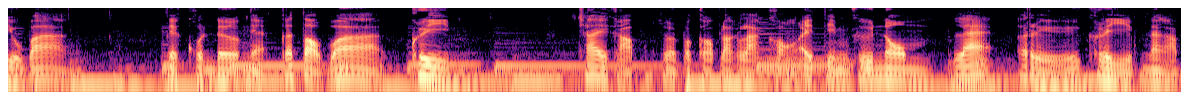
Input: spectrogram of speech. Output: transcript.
อยู่บ้าง เด็กคนเดิมเนี่ยก็ตอบว่าครีม ใช่ครับ ส่วนประกอบหลักๆ ของไอติมคือนมและหรือครีมนะครับ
